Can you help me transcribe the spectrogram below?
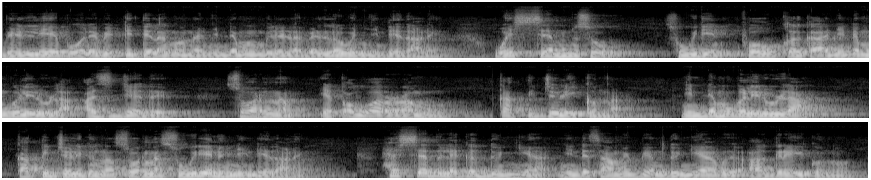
വെള്ളിയെ പോലെ വെട്ടിത്തിളങ്ങുന്ന നിന്റെ മുമ്പിലുള്ള വെള്ളവും നിന്റേതാണ് വശംസു സൂര്യൻ ഫൗക്കക്ക നിന്റെ മുകളിലുള്ള അസ്ജദ് സ്വർണം യതൊറമു കത്തിച്ചൊലിക്കുന്ന. നിന്റെ മുകളിലുള്ള കത്തിച്ചൊലിക്കുന്ന സ്വർണ സൂര്യനും നിന്റേതാണ് ഹഷദുലക ദുന്യ നിന്റെ സാമീപ്യം ദുന്യാവ് ആഗ്രഹിക്കുന്നു.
